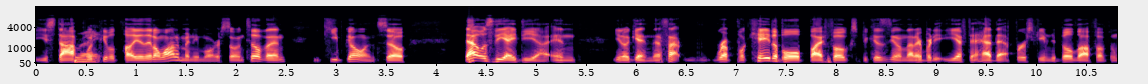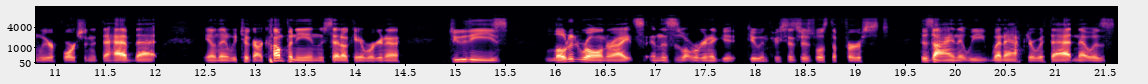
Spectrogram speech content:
you stop when people tell you they don't want them anymore. So until then you keep going. So that was the idea. And you know again that's not replicatable by folks because you know not everybody you have to have that first game to build off of. And we were fortunate to have that. You know then we took our company and we said okay we're gonna do these loaded rolling rights and this is what we're gonna get, do. And three sisters was the first design that we went after with that and that was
